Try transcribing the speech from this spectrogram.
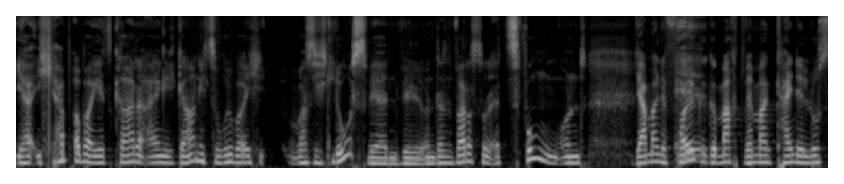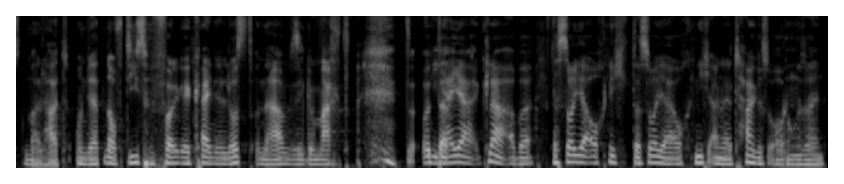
Ja, ich habe aber jetzt gerade eigentlich gar nichts, worüber ich was ich loswerden will. Und dann war das so erzwungen und. Ja, mal eine Folge äh, gemacht, wenn man keine Lust mal hat. Und wir hatten auf diese Folge keine Lust und haben sie gemacht. Und ja, ja, klar, aber das soll ja auch nicht, das soll ja auch nicht an der Tagesordnung sein.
